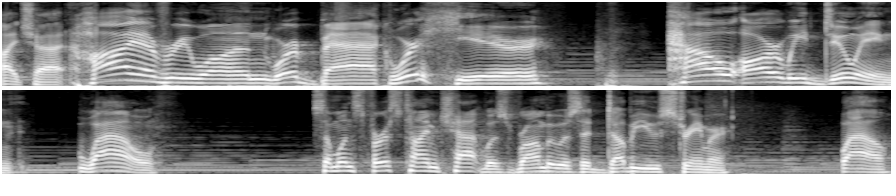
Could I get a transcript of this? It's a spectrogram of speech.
Hi, chat. Hi, everyone. We're back. We're here. How are we doing? Wow. Someone's first time chat was Ranboo was a W streamer. Wow.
